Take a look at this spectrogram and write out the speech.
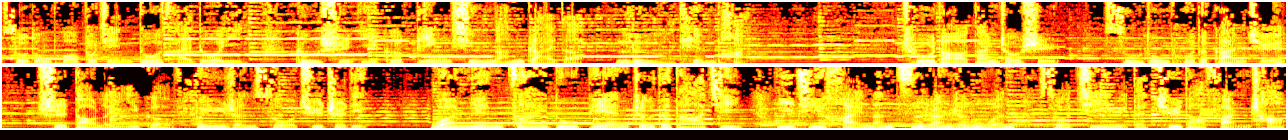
苏东坡不仅多才多艺，更是一个秉性难改的乐天派。初到儋州时，苏东坡的感觉是到了一个非人所居之地。晚年再度贬谪的打击，以及海南自然人文所给予的巨大反差，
